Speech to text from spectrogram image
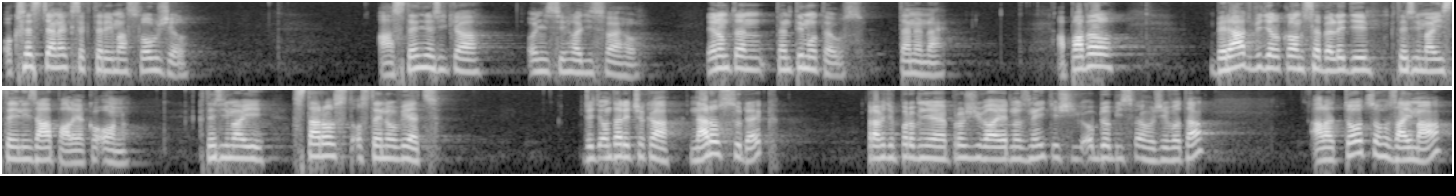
o křesťanech, se kterými sloužil. A stejně říká, oni si hledí svého. Jenom ten, ten Timoteus, ten ne. A Pavel by rád viděl kolem sebe lidi, kteří mají stejný zápal jako on, kteří mají starost o stejnou věc. Vždyť on tady čeká na rozsudek, pravděpodobně prožívá jedno z nejtěžších období svého života, ale to, co ho zajímá,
